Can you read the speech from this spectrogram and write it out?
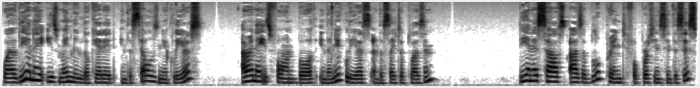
While DNA is mainly located in the cell's nucleus, RNA is found both in the nucleus and the cytoplasm. DNA serves as a blueprint for protein synthesis,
